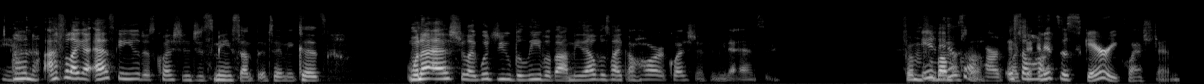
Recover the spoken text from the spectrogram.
Yeah. I don't know. I feel like asking you this question just means something to me because when I asked you like, what do you believe about me? That was like a hard question for me to answer. From, It from is a myself. hard It's a question, hard- and it's a scary question.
